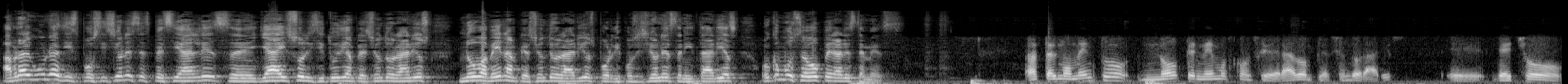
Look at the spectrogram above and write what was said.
¿habrá algunas disposiciones especiales? ¿Ya hay solicitud de ampliación de horarios? ¿No va a haber ampliación de horarios por disposiciones sanitarias? ¿O cómo se va a operar este mes? Hasta el momento no tenemos considerado ampliación de horarios. Eh, de hecho,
